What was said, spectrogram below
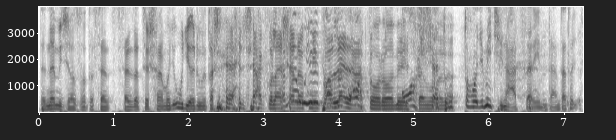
De nem is az volt a szen- szenzációs, hanem hogy úgy örült a saját zsákolásának, úgy mint jött, a az meg lelátóról azt- néztem Azt se tudta, hogy mit csinált szerintem. Tehát, hogy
